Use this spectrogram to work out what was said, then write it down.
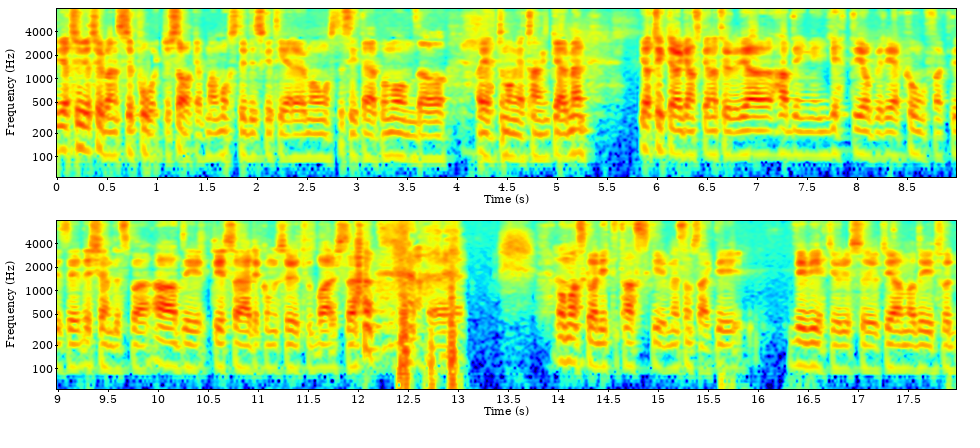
jag tror, jag tror det är en supportersak att man måste diskutera det. Man måste sitta här på måndag och ha jättemånga tankar. Men jag tyckte det var ganska naturligt. Jag hade ingen jättejobbig reaktion faktiskt. Det, det kändes bara, ah, det, det är så här det kommer se ut för Barca. Eh, om man ska vara lite taskig. Men som sagt, det, vi vet ju hur det ser ut. Real Madrid får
